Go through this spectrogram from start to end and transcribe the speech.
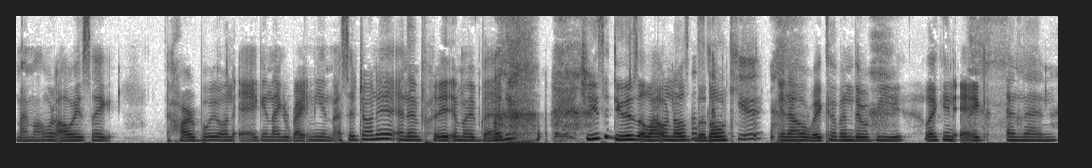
my mom would always like hard boil an egg and like write me a message on it and then put it in my bed. she used to do this a lot when I was That's little cute. and I would wake up and there would be like an egg and then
